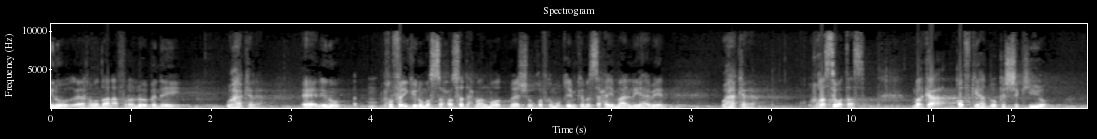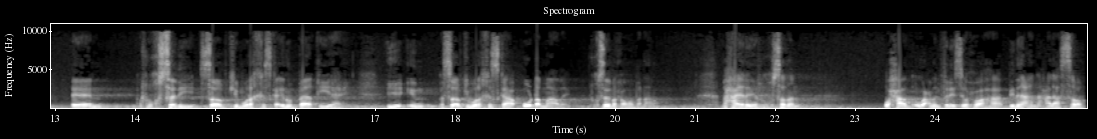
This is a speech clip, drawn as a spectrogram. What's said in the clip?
inuu ramadaan afra loo baneeyey wahaakada inuu khufaynkii inuu masaxo saddex maalmood meeshuu qofka muqiimka masaxaya maalin iyo habeen wahaakada rukhastii waa marka qofkii hadduu ka shakiyo ruksadii sababkii murakhiska inuu baaqi yahay iyo in sababkii murakhiskaa u dhammaaday ruksadii markaa uma bannaano maxaa yeelaya ruksadan waxaad ugu camalfalaysa wuxuu ahaa bina'an calaa sabab.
